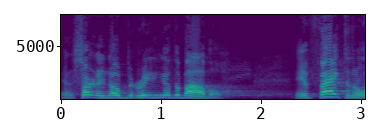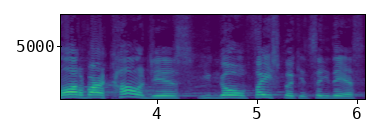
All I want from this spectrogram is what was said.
and certainly no reading of the Bible. In fact, in a lot of our colleges, you go on Facebook and see this.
